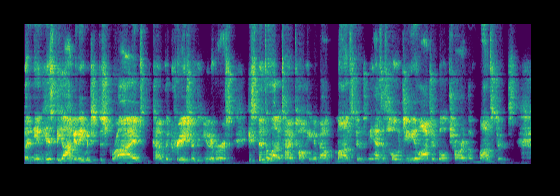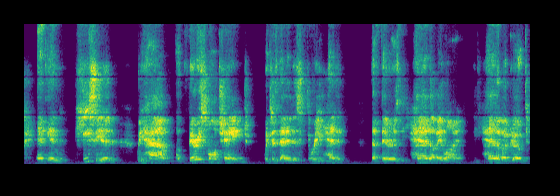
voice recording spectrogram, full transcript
But in his Theogony, which describes kind of the creation of the universe, he spends a lot of time talking about monsters, and he has this whole genealogical chart of monsters. And in Hesiod, we have a very small change, which is that it is three headed, that there is the head of a lion, the head of a goat,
